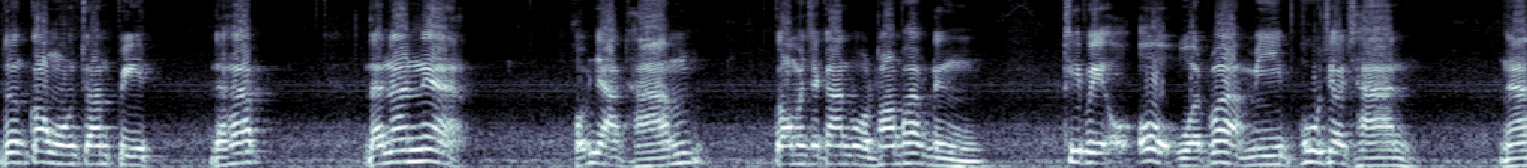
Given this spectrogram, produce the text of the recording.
เรื่องกล้องวงจรปิดนะครับ ดังนั้นเนี่ยผมอยากถามกองบัญชาการตำรวจท้องภาคหนึ่งที่ไปโอ้อวดว่ามีผู้เชี่ยวชาญนะ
